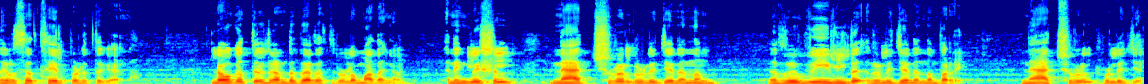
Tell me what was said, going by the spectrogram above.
നിങ്ങൾ ശ്രദ്ധയിൽപ്പെടുത്തുകയാണ്. ലോകത്തിൽ രണ്ട് തരത്തിലുള്ള മതങ്ങൾ. ഇംഗ്ലീഷിൽ നാച്ചുറൽ റിലിജ്യൻ എന്നും റിവീൽഡ് റിലിജ്യൻ എന്നും പറയും. നാച്ചുറൽ റിലിജ്യൻ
